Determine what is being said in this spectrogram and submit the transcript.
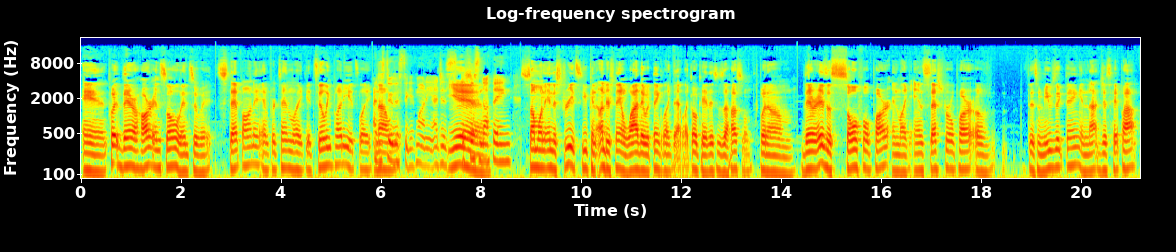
and put their heart and soul into it. Step on it and pretend like it's silly putty. It's like I just do this to get money. I just Yeah. it's just nothing. someone in the streets, you can understand why they would think like that. Like, okay, this is a hustle. But um there is a soulful part and like ancestral part of this music thing and not just hip hop,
